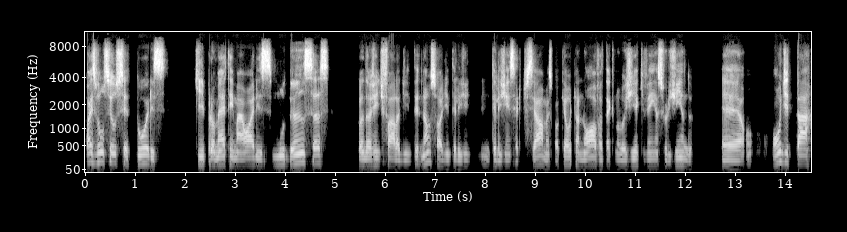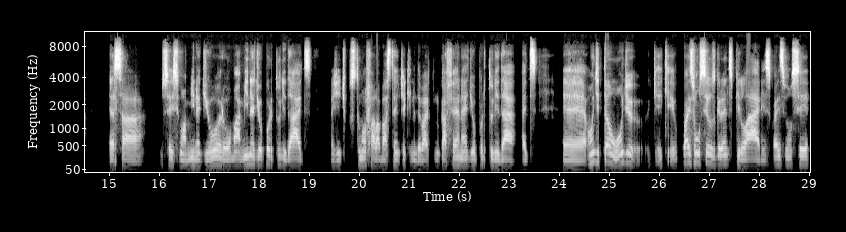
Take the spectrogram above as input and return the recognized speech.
quais vão ser os setores que prometem maiores mudanças quando a gente fala de não só de inteligência artificial, mas qualquer outra nova tecnologia que venha surgindo, é, onde está essa, não sei se uma mina de ouro ou uma mina de oportunidades. A gente costuma falar bastante aqui no debate no café, né, de oportunidades. É, onde estão? Onde? Que, que, quais vão ser os grandes pilares? Quais vão ser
